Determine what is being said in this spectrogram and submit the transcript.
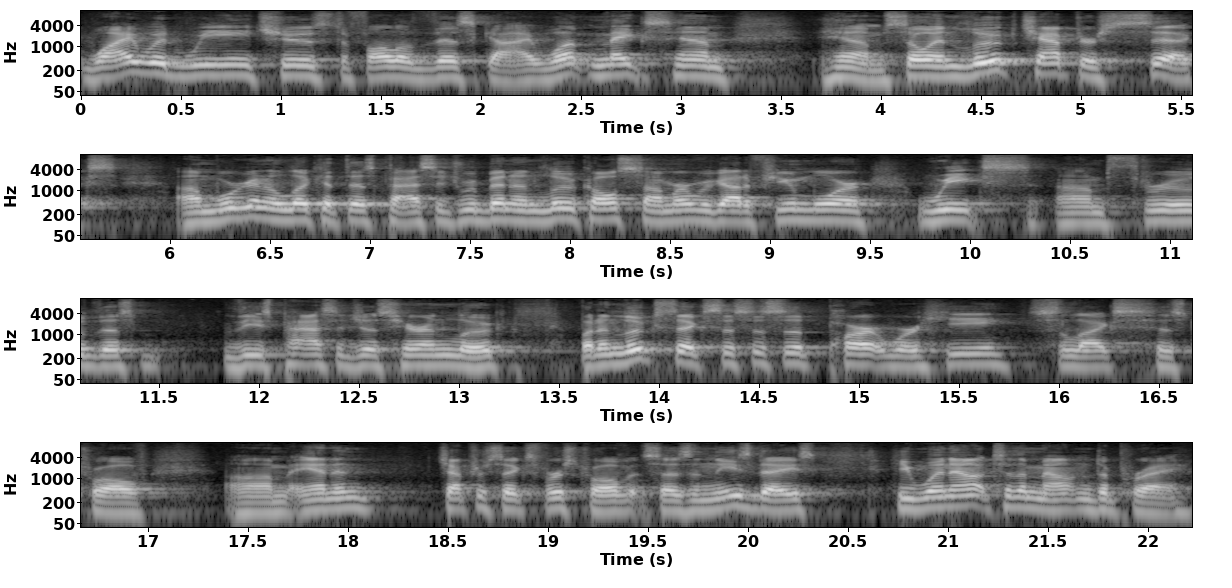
why would we choose to follow this guy? What makes him him? So, in Luke chapter 6, um, we're going to look at this passage. We've been in Luke all summer. We've got a few more weeks um, through this these passages here in Luke. But in Luke 6, this is the part where he selects his 12. Um, and in chapter 6, verse 12, it says, In these days he went out to the mountain to pray.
